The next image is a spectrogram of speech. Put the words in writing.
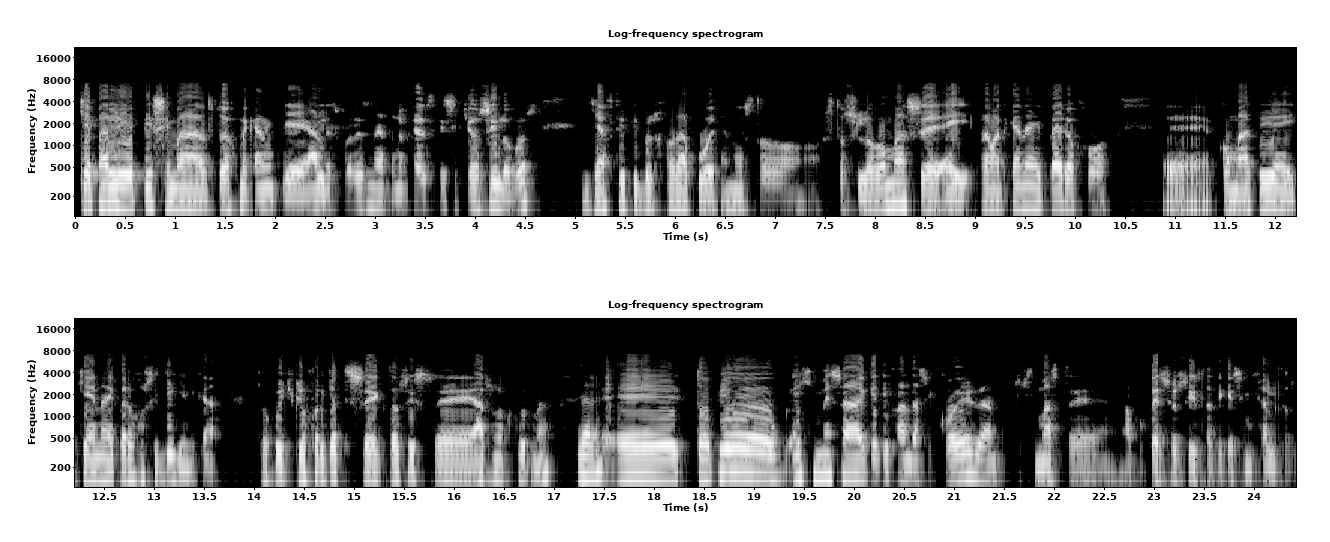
Και πάλι επίσημα το έχουμε κάνει και άλλες φορές να τον ευχαριστήσει και ο Σύλλογος για αυτή την προσφορά που έκανε στο, στο σύλλογο μας. Ε, ε πραγματικά ένα υπέροχο ε, κομμάτι και ένα υπέροχο CD γενικά το οποίο κυκλοφορεί και από τις εκδόσεις ε, Ars Nocturna. Ναι, ναι. Ε, το οποίο έχει μέσα και τη Fantasy Coil αν το θυμάστε από πέρσι όσοι ήρθατε και εσύ Μιχάλη θα το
